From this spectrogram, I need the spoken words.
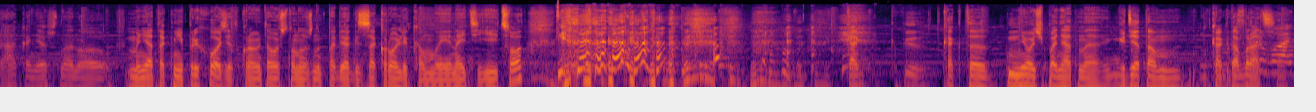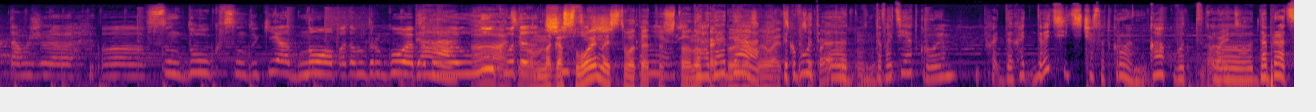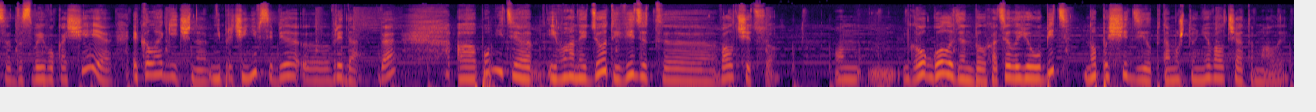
Да, конечно, но мне так не приходит, кроме того, что нужно побегать за кроликом и найти яйцо. Как как-то не очень понятно, где там, ну, как добраться. там же э, сундук, в сундуке одно, потом другое, да. потом лук а, вот типа этот Многослойность чистишь, вот это, что ну да, как да, бы да. развивается Так вот, э, давайте откроем. Давайте сейчас откроем, как вот э, добраться до своего кощея экологично, не причинив себе э, вреда, да? А, помните, Иван идет и видит э, волчицу. Он голоден был, хотел ее убить, но пощадил, потому что у нее волчата малые.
